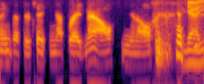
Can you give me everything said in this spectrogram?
things that they're taking up right now. You know, yeah,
